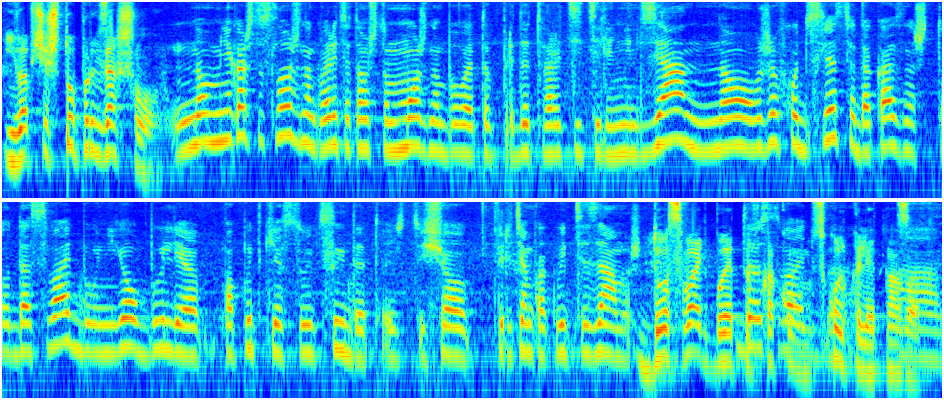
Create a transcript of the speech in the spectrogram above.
И вообще, что произошло? Ну, мне кажется, сложно говорить о том, что можно было это предотвратить или нельзя, но уже в ходе следствия доказано, что до свадьбы у нее были попытки суицида, то есть еще перед тем, как выйти замуж. До свадьбы это до в каком? Свадьбы. Сколько лет назад? А,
